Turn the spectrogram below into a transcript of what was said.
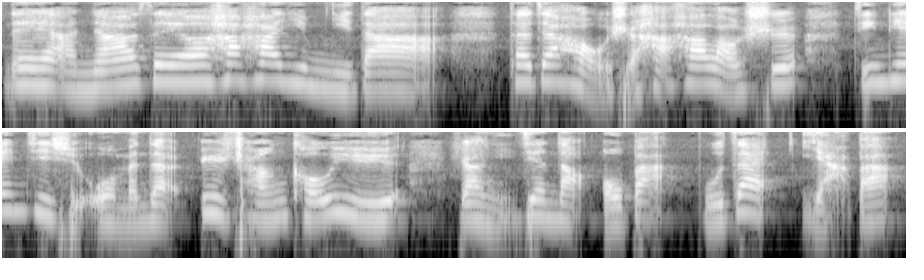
네안녕하세요하하입니다大家好，我是哈哈老师。今天继续我们的日常口语，让你见到欧巴不再哑巴。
